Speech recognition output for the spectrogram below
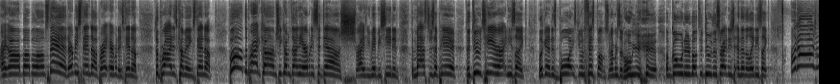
Right, uh, stand. Everybody stand up, right? Everybody stand up. The bride is coming. Stand up. Well, the bride comes. She comes down here. Everybody sit down. Shh, right? You may be seated. The master's up here. The dude's here, right? And he's like looking at his boy. He's giving fist bumps. Remember, he's like, oh yeah, I'm going in, about to do this, right? And then the lady's like, oh my gosh,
